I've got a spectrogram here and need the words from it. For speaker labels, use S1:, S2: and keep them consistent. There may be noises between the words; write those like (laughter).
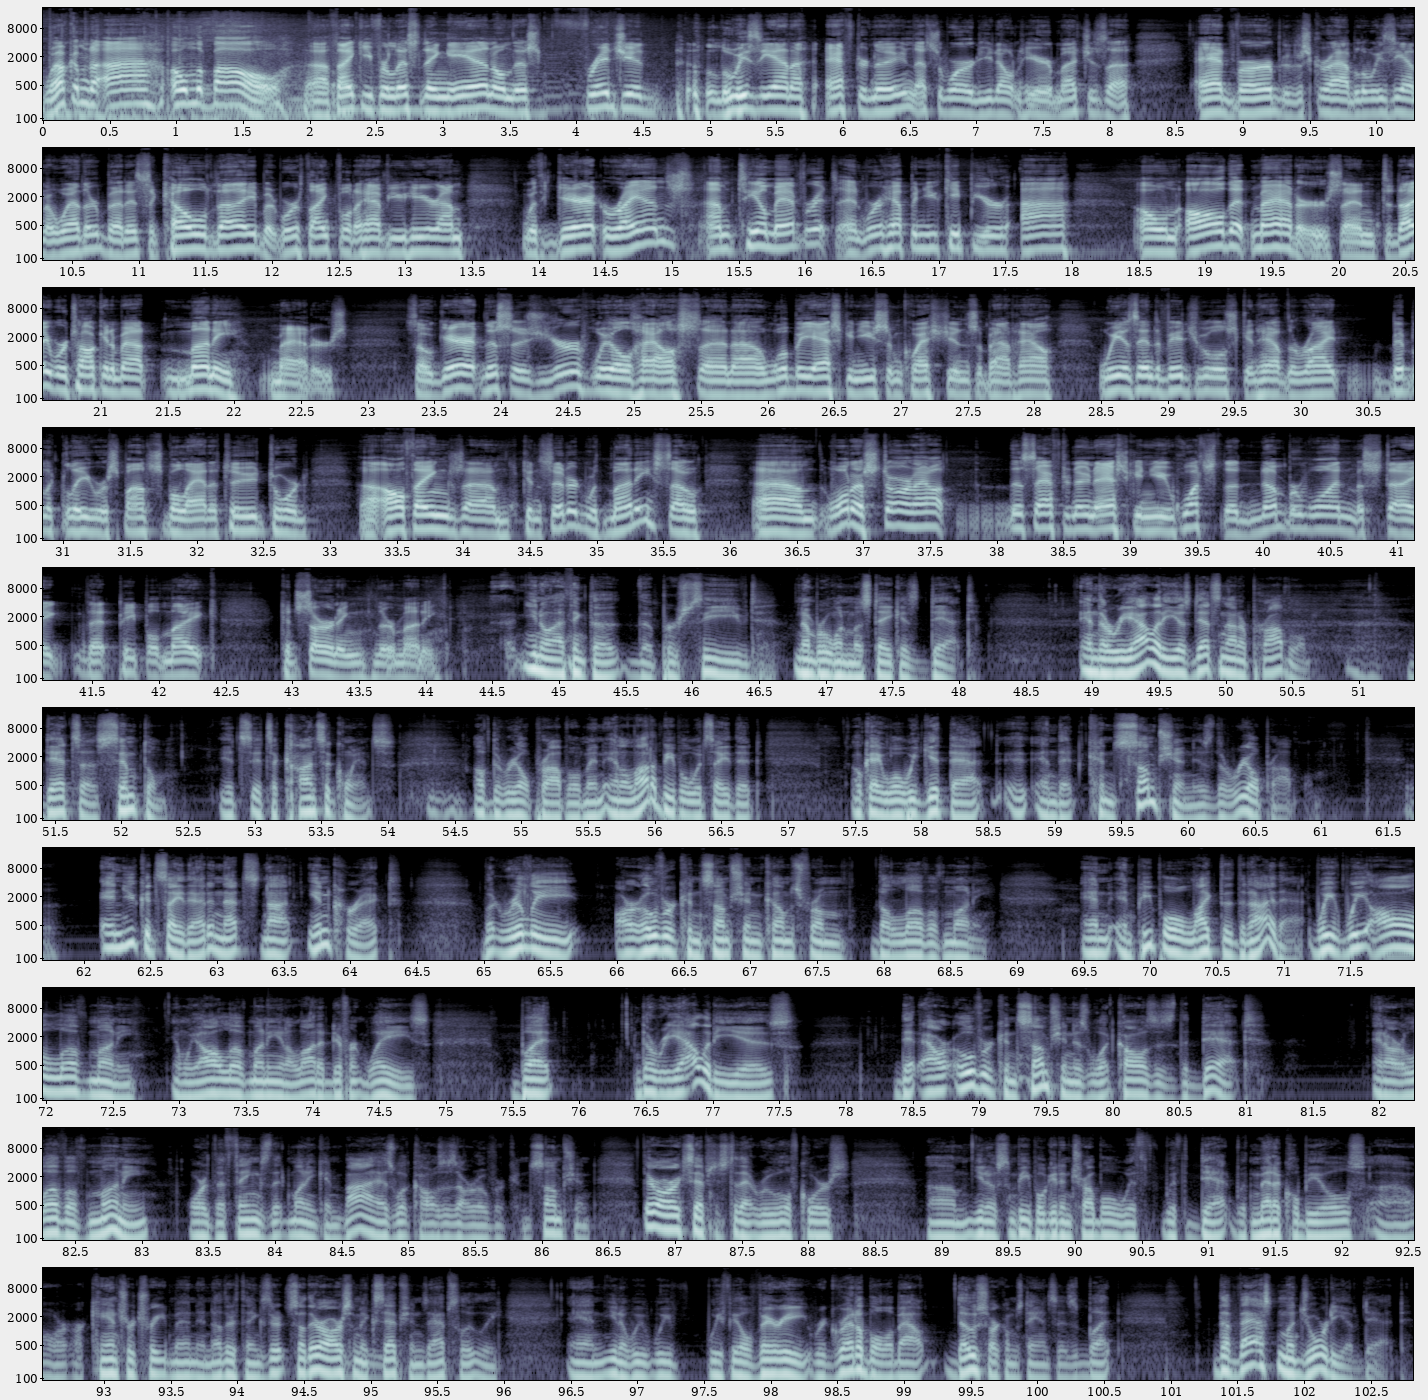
S1: Welcome to Eye on the Ball. Uh, thank you for listening in on this frigid (laughs) Louisiana afternoon. That's a word you don't hear much as a adverb to describe Louisiana weather, but it's a cold day. But we're thankful to have you here. I'm with Garrett Rands. I'm Tim Everett, and we're helping you keep your eye on all that matters. And today we're talking about money matters. So, Garrett, this is your wheelhouse, and uh, we'll be asking you some questions about how we as individuals can have the right biblically responsible attitude toward uh, all things um, considered with money. So, um, want to start out this afternoon asking you what's the number one mistake that people make concerning their money?
S2: You know, I think the the perceived number one mistake is debt, and the reality is debt's not a problem. Debt's a symptom it's it's a consequence mm-hmm. of the real problem. And and a lot of people would say that, okay, well we get that, and that consumption is the real problem. Huh. And you could say that, and that's not incorrect, but really our overconsumption comes from the love of money. And and people like to deny that. We we all love money and we all love money in a lot of different ways. But the reality is that our overconsumption is what causes the debt and our love of money or the things that money can buy is what causes our overconsumption. There are exceptions to that rule, of course. Um, you know, some people get in trouble with with debt, with medical bills, uh, or, or, cancer treatment, and other things. There, so there are some exceptions, absolutely. And you know, we we we feel very regrettable about those circumstances. But the vast majority of debt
